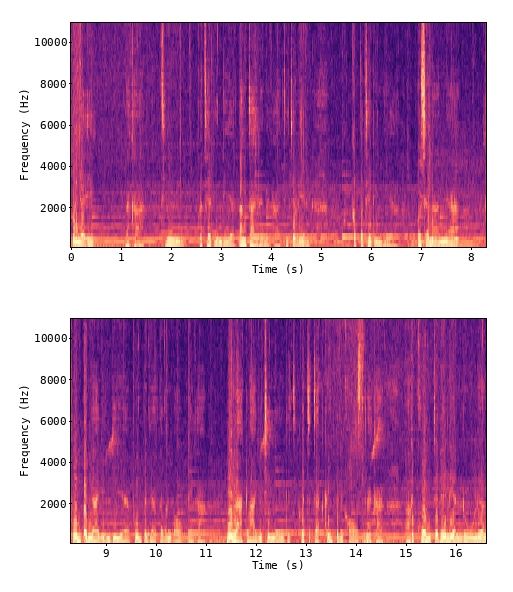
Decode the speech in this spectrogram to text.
ปริญญาเอกนะคะ ที่ประเทศอินเดียตั้งใจเลยนะคะ ที่จะเรียนกับประเทศอินเดีย เพราะฉะนั้นเนี่ยภูมิปัญญาอินเดีย ภูมิปัญญาตะวันออกเนี่ยค่ะมีหลากหลายอยู่ที่นี่ก็จะจัดขึ้นเป็นคอร์สนะคะทุกคนจะได้เรียนรู้เรื่อง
